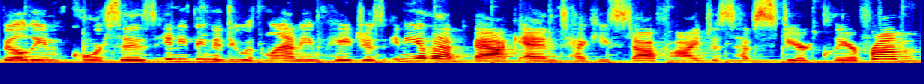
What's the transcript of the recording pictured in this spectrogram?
building courses, anything to do with landing pages, any of that back end techie stuff. I just have steered clear from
